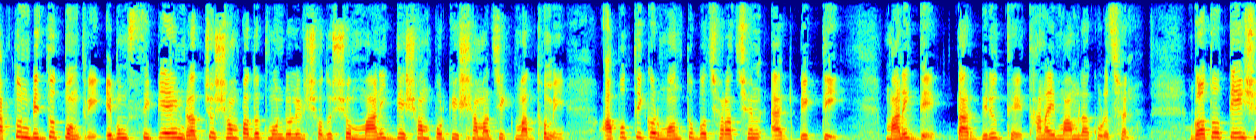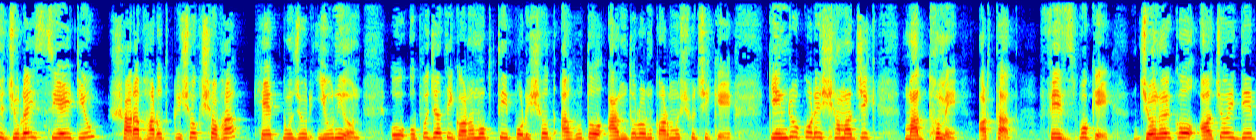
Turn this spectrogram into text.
প্রাক্তন বিদ্যুৎ মন্ত্রী এবং সিপিআইএম রাজ্য সম্পাদক মণ্ডলীর সদস্য মানিক দে সম্পর্কে সামাজিক মাধ্যমে আপত্তিকর মন্তব্য ছড়াচ্ছেন এক ব্যক্তি। মানিক দে তার বিরুদ্ধে থানায় মামলা করেছেন। গত তেইশ জুলাই সিআইটিউ, সারা ভারত কৃষক সভা, ক্ষেত মজুর ইউনিয়ন ও উপজাতি গণমুক্তি পরিষদ আহুত আন্দোলন কর্মসূচিকে কেন্দ্র করে সামাজিক মাধ্যমে, অর্থাৎ ফেসবুকে জনৈক অজয় দেব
